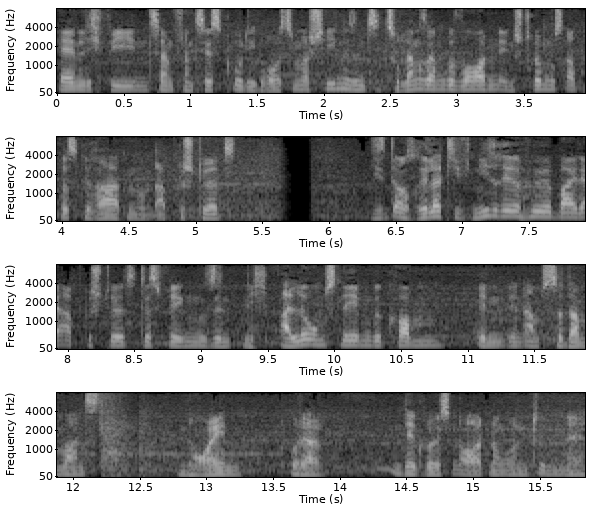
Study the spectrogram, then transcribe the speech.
ähnlich wie in San Francisco, die große Maschine, sind sie zu langsam geworden, in Strömungsabriss geraten und abgestürzt. Die sind aus relativ niedriger Höhe beide abgestürzt, deswegen sind nicht alle ums Leben gekommen. In, in Amsterdam waren es neun oder der Größenordnung und in, äh,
